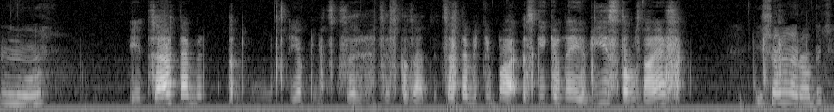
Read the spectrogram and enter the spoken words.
Ну. І це в тебе, як тобі це, сказати, це в тебе, типа, скільки в неї віз, там, знаєш? І що вона робить?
